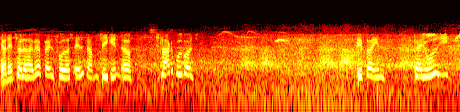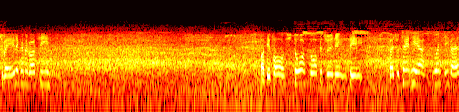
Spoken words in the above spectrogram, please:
Ja, landsholdet har i hvert fald fået os alle sammen til igen at snakke fodbold. Efter en periode i svale, kan man godt sige. Og det får stor, stor betydning. Det resultat her, uanset hvad,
